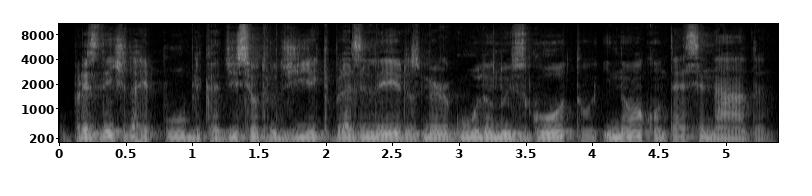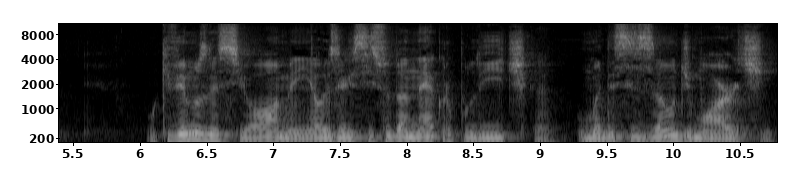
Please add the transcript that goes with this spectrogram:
O presidente da República disse outro dia que brasileiros mergulham no esgoto e não acontece nada. O que vemos nesse homem é o exercício da necropolítica, uma decisão de morte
